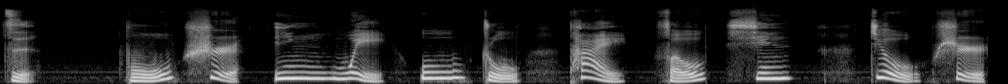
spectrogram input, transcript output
子不是因为屋主太佛心，就是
